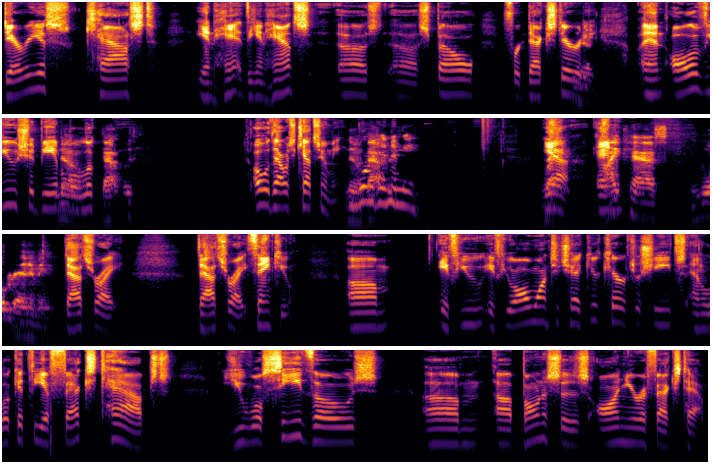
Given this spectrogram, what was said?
Darius cast enhan- the enhance uh, uh, spell for dexterity, and all of you should be able no, to look. That was Oh, that was Katsumi. no, Ward that was- enemy. Yeah, and I cast ward enemy. That's right. That's right. Thank you. Um, if you if you all want to check your character sheets and look at the effects tabs, you will see those um, uh, bonuses on your effects tab.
